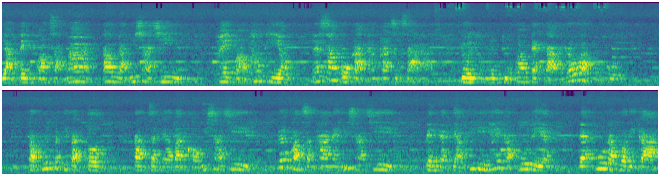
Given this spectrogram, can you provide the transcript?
อย่างเต็มความสามารถตามหลักวิชาชีพ ให้ความเท่าเทียม และสร้างโอกาสทางการศึกษา โดยคำนึงถึงความแตกต่างระหว่างบุคคลประพฤติปฏิบัติตนตามจรรยาบรรณของวิชาชีพด้วยความศรัทธาในวิชาชีพ เป็นแบบอย่างที่ดีให้กับผู้เรียน และผู้รับบริการ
